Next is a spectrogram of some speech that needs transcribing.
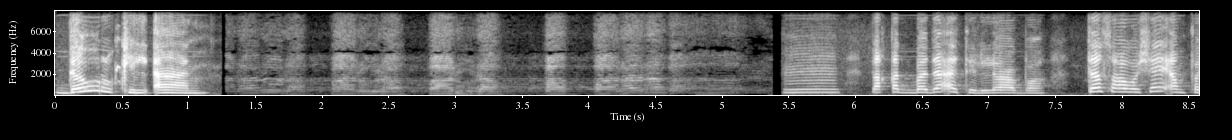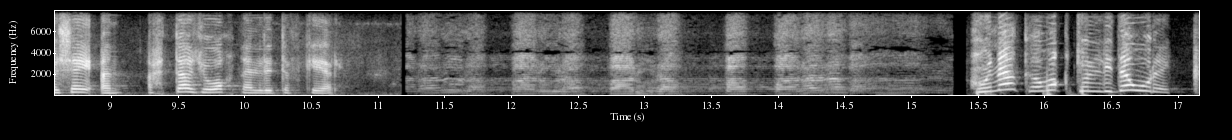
دورك الآن. مم، لقد بدأت اللعبة. تصعب شيئا فشيئا. أحتاج وقتا للتفكير. هناك وقت لدورك.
